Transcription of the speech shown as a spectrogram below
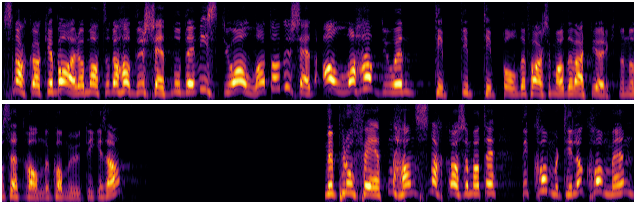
snakka ikke bare om at det hadde skjedd noe. Det visste jo alle at det hadde skjedd. Alle hadde jo en tipp-tipp-tippoldefar som hadde vært i ørkenen og sett vannet komme ut. ikke sant? Men profeten han snakka altså om at det, det kommer til å komme en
